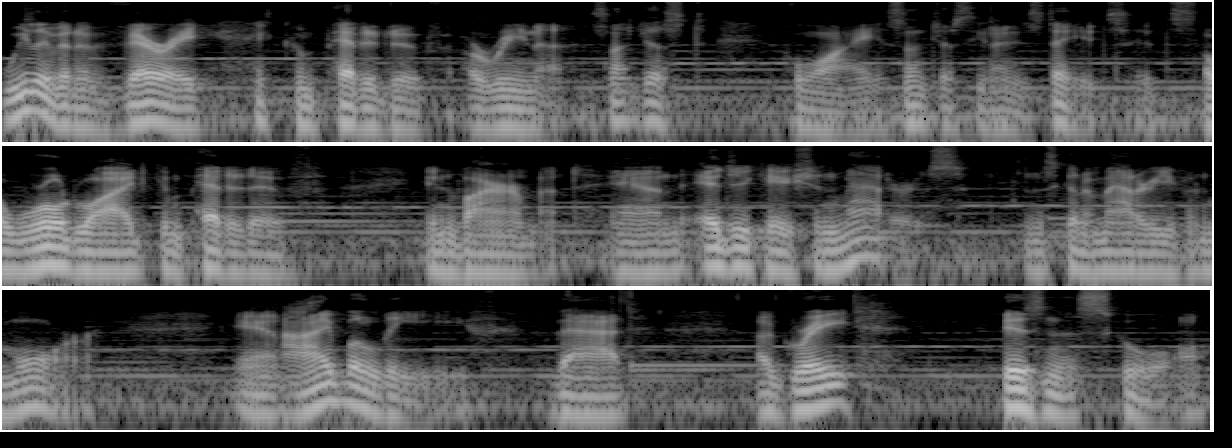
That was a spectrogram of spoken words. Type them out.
We live in a very competitive arena. It's not just Hawaii, it's not just the United States, it's a worldwide competitive environment, and education matters, and it's going to matter even more. And I believe that a great business school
